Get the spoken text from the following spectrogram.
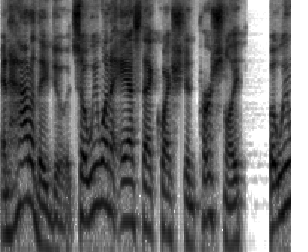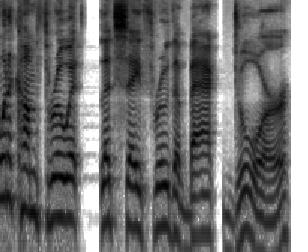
And how do they do it? So we want to ask that question personally, but we want to come through it, let's say through the back door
